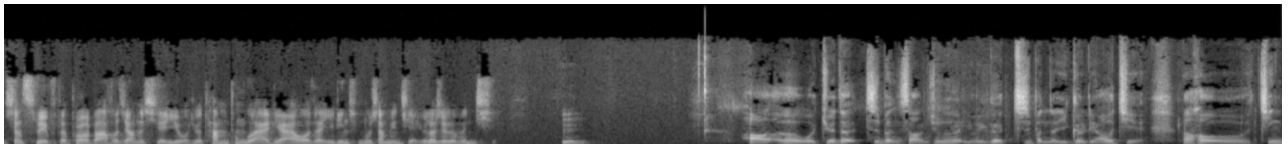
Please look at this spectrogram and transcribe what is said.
像 Swift、Protobuf 这样的协议，我觉得他们通过 IDL 在一定程度上面解决了这个问题。嗯。好，呃，我觉得基本上就是有一个基本的一个了解，然后今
